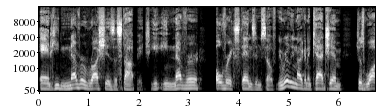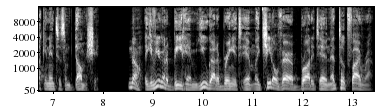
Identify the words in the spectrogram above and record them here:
and he never rushes a stoppage. He he never overextends himself. You're really not going to catch him just walking into some dumb shit. No. Like if you're going to beat him, you got to bring it to him. Like Chito Vera brought it to him. That took five rounds.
